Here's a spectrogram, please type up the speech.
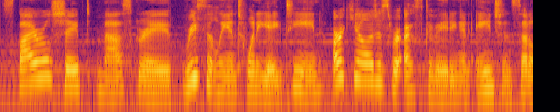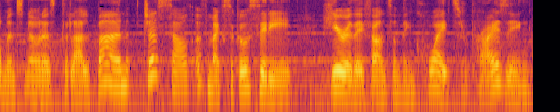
Spiral shaped mass grave. Recently in 2018, archaeologists were excavating an ancient settlement known as Tlalpan just south of Mexico City. Here they found something quite surprising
